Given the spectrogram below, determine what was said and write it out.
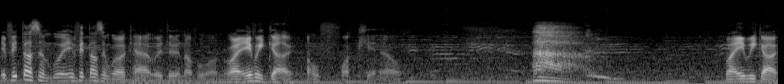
If it doesn't, if it doesn't work out, we'll do another one. Right, here we go. Oh fucking hell. right, here we go.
